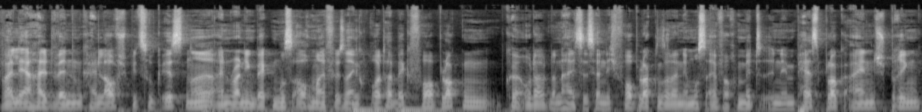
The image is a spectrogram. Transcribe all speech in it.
Weil er halt, wenn kein Laufspielzug ist, ne, ein Running Back muss auch mal für seinen Quarterback vorblocken können, oder dann heißt es ja nicht vorblocken, sondern er muss einfach mit in den Passblock einspringen.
